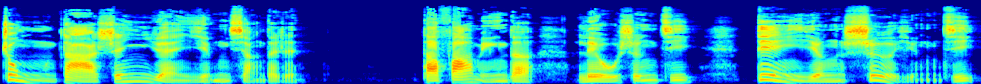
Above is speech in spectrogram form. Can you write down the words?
重大深远影响的人。他发明的留声机、电影摄影机、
